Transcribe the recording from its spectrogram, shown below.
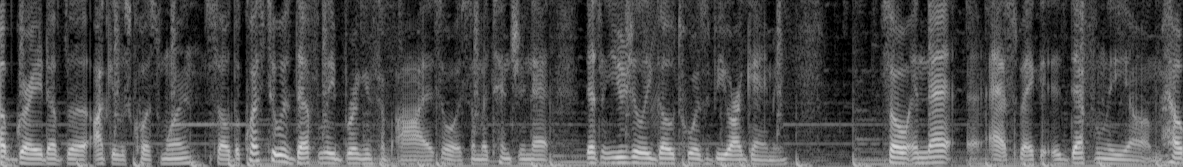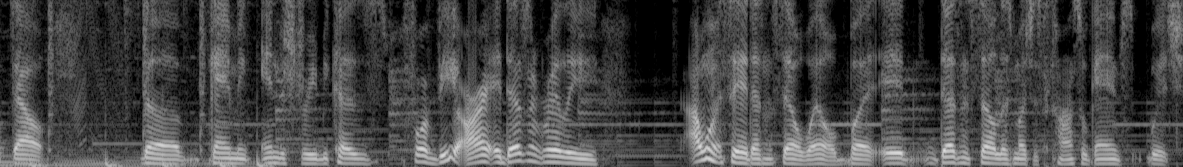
upgrade of the Oculus Quest 1. So the Quest 2 is definitely bringing some eyes or some attention that doesn't usually go towards VR gaming. So in that aspect, it definitely um, helped out the gaming industry because for VR, it doesn't really. I wouldn't say it doesn't sell well, but it doesn't sell as much as console games, which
